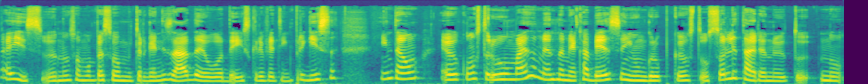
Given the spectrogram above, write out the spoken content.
É isso. Eu não sou uma pessoa muito organizada, eu odeio escrever, tenho preguiça. Então, eu construo mais ou menos na minha cabeça em um grupo que eu estou solitária no YouTube. No...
